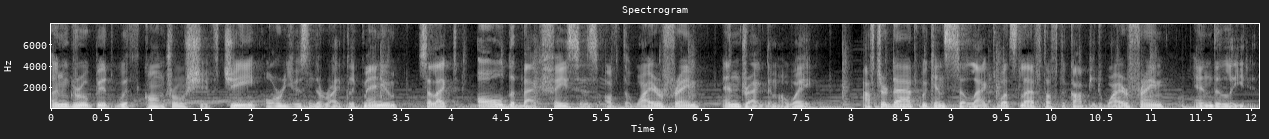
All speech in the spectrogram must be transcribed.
ungroup it with Ctrl-Shift-G or using the right-click menu, select all the back faces of the wireframe and drag them away. After that, we can select what's left of the copied wireframe and delete it.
